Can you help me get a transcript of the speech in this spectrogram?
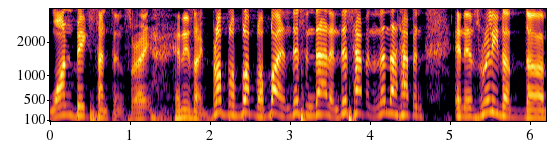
one big sentence, right? And he's like blah blah blah blah blah and this and that and this happened and then that happened and it's really the the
